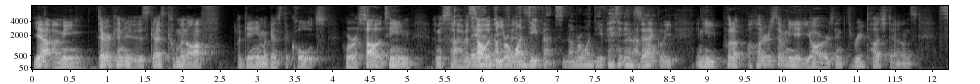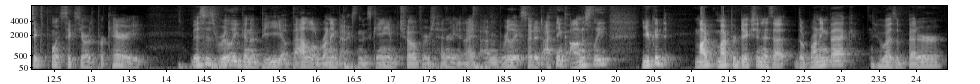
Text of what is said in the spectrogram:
Yeah, I mean, Derrick Henry, this guy's coming off a game against the Colts, who are a solid team and have a They solid number defense. one defense, number one defense. In the NFL. exactly. And he put up 178 yards and three touchdowns, 6.6 yards per carry. This is really going to be a battle of running backs in this game, Chubb versus Henry, and I, I'm really excited. I think, honestly, you could. My, my prediction is that the running back who has a better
